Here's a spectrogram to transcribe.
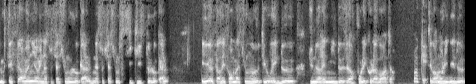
Donc c'est faire venir une association locale, une association cycliste locale, et euh, faire des formations euh, théoriques de d'une heure et demie, deux heures pour les collaborateurs. Ok. C'est vraiment l'idée de,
